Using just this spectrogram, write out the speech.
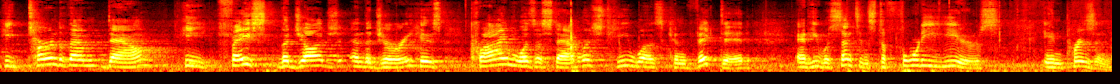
He turned them down. He faced the judge and the jury. His crime was established. He was convicted, and he was sentenced to 40 years in prison.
